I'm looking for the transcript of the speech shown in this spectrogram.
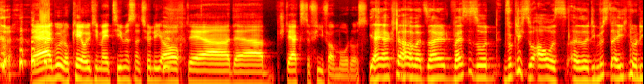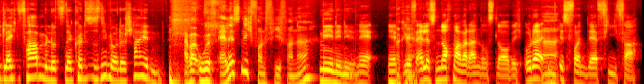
Ja, gut, okay, Ultimate Team ist natürlich auch der, der stärkste FIFA-Modus. ja, ja, klar, aber es sah halt, weißt du, so wirklich so aus. Also, die müssten eigentlich nur die gleichen Farben benutzen, dann könntest du es nicht mehr unterscheiden. Aber UFL ist nicht von FIFA, ne? Nee, nee, nee. Nee, Nee. Okay. UFL ist nochmal was anderes, glaube ich. Oder Ah. ist von der FIFA.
